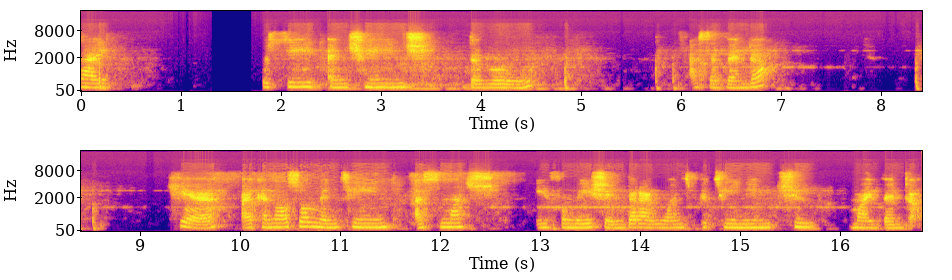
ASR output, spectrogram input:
I proceed and change the role as a vendor. Here, I can also maintain as much information that I want pertaining to my vendor.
